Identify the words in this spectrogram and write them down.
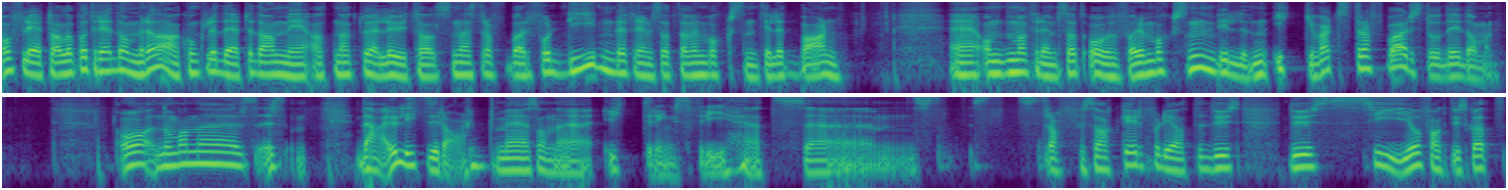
Og flertallet på tre dommere da, konkluderte da med at den aktuelle uttalelsen er straffbar fordi den ble fremsatt av en voksen til et barn. Om den var fremsatt overfor en voksen, ville den ikke vært straffbar, sto det i dommen. Og når man eh, Det er jo litt rart med sånne ytringsfrihetsstraffesaker, fordi at du, du sier jo faktisk at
